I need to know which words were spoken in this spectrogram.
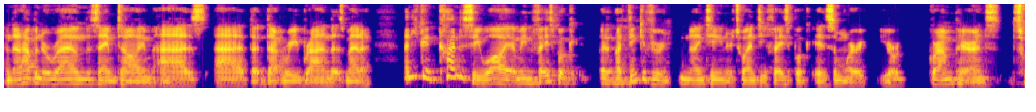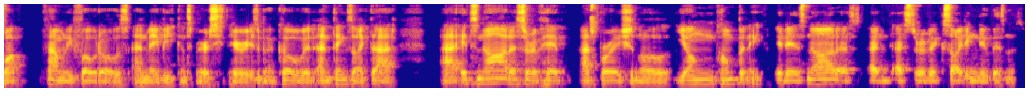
and that happened around the same time as uh, that, that rebrand as Meta. And you can kind of see why. I mean, Facebook, I think if you're 19 or 20, Facebook is somewhere your grandparents swap family photos and maybe conspiracy theories about COVID and things like that. Uh, it's not a sort of hip, aspirational young company. It is not a, a, a, sort of exciting new business.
